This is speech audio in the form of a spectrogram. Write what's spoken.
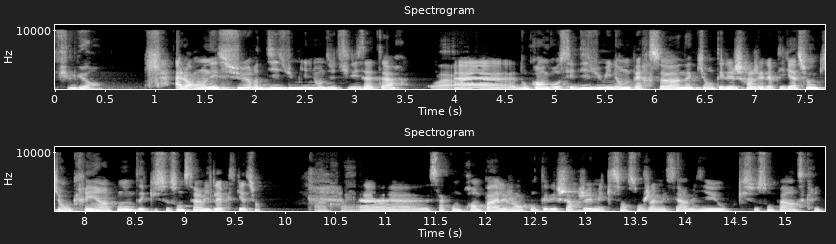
fulgurant. Alors, on est sur 18 millions d'utilisateurs. Euh, donc, en gros, c'est 18 millions de personnes qui ont téléchargé l'application, qui ont créé un compte et qui se sont servis de l'application. Euh, ça comprend pas les gens qui ont téléchargé mais qui s'en sont jamais servis ou qui se sont pas inscrits.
